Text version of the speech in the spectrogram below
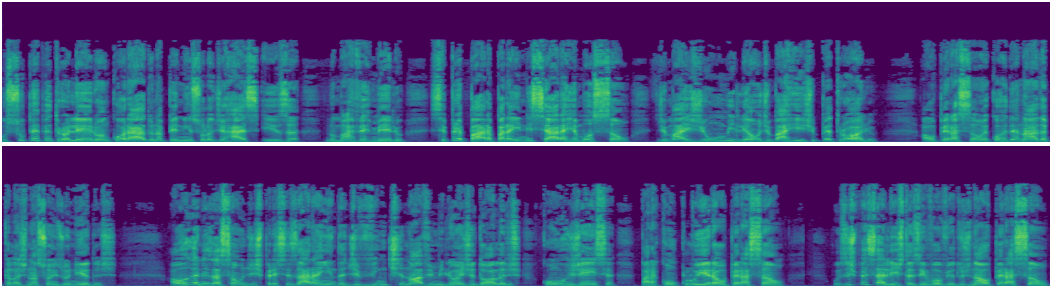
O superpetroleiro, ancorado na península de Ras Isa, no Mar Vermelho, se prepara para iniciar a remoção de mais de um milhão de barris de petróleo. A operação é coordenada pelas Nações Unidas. A organização diz precisar ainda de 29 milhões de dólares com urgência para concluir a operação. Os especialistas envolvidos na operação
